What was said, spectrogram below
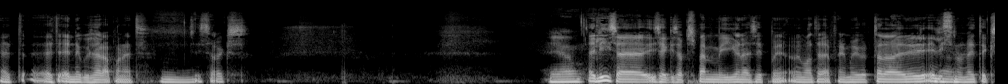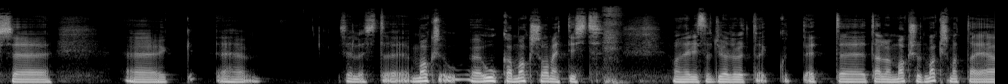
et, et enne kui sa ära paned Mm. -hmm. siis oleks. Eliise isegi saab spämmi kõnesid oma telefoni mõnikord, talle oli helistanud näiteks äh, äh, äh, sellest äh, maksu, UK maksuametist on helistatud ja öeldud, et, et äh, tal on maksud maksmata ja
